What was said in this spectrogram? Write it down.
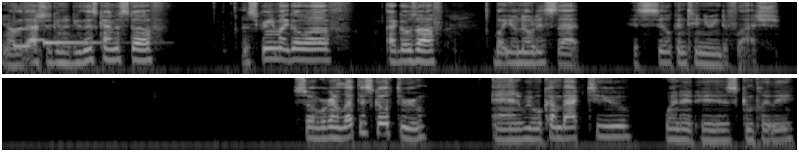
You know, the dash is going to do this kind of stuff. The screen might go off. That goes off. But you'll notice that it's still continuing to flash. So we're going to let this go through and we will come back to you when it is completely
